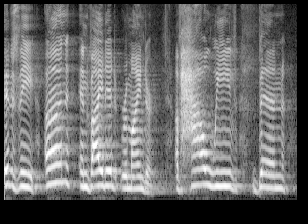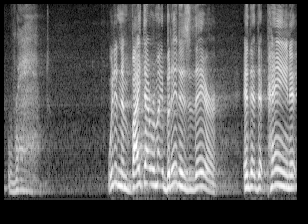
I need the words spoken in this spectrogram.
it is the uninvited reminder of how we've been wronged. We didn't invite that reminder, but it is there. And that, that pain, it,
